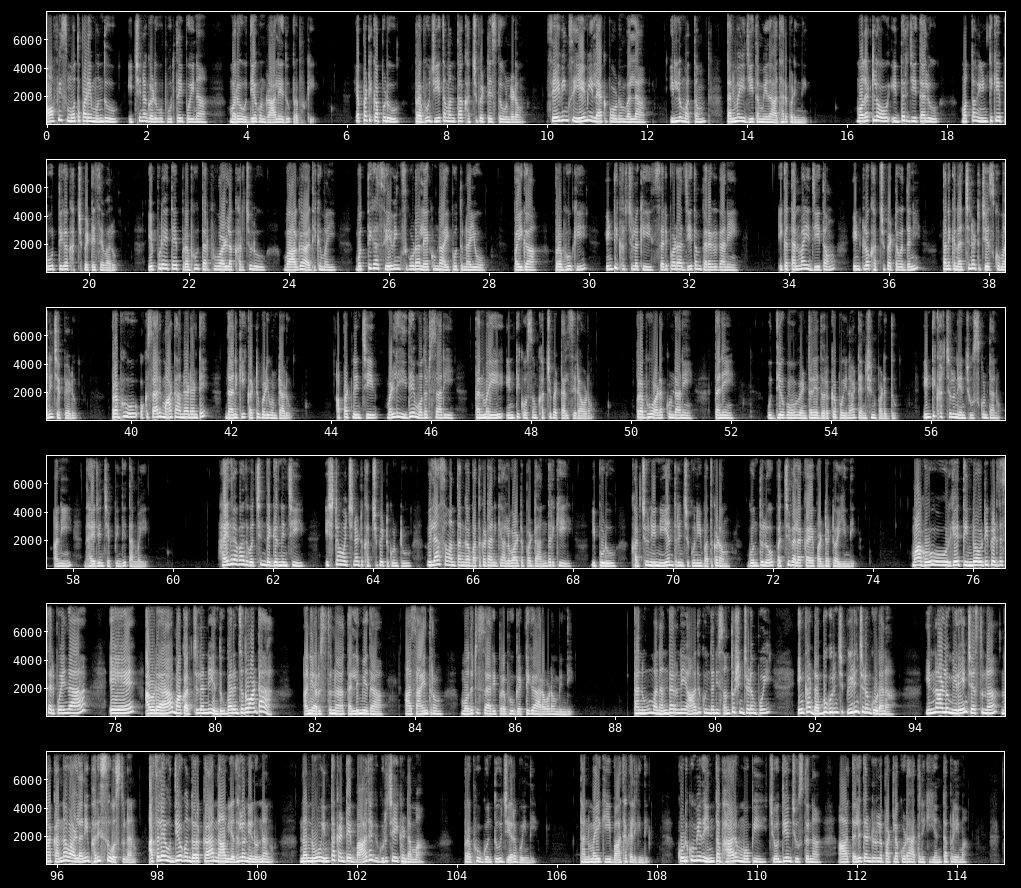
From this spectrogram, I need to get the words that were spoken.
ఆఫీస్ మూతపడే ముందు ఇచ్చిన గడువు పూర్తయిపోయినా మరో ఉద్యోగం రాలేదు ప్రభుకి. ఎప్పటికప్పుడు ప్రభు జీతమంతా ఖర్చు పెట్టేస్తూ ఉండడం సేవింగ్స్ ఏమీ లేకపోవడం వల్ల ఇల్లు మొత్తం తన్మయి జీతం మీద ఆధారపడింది. మొదట్లో ఇద్దరి జీతాలు మొత్తం ఇంటికే పూర్తిగా ఖర్చు పెట్టేసేవారు. ఎప్పుడైతే ప్రభు తరఫు వాళ్ళ ఖర్చులు బాగా అధికమై బొత్తిగా సేవింగ్స్ కూడా లేకుండా అయిపోతున్నాయో పైగా ప్రభుకి ఇంటి ఖర్చులకి సరిపడా జీతం పెరగగానే ఇక తన్మయి జీతం ఇంట్లో ఖర్చు పెట్టవద్దని తనకి నచ్చినట్టు చేసుకోమని చెప్పాడు. ప్రభు ఒకసారి మాట అన్నాడంటే దానికి కట్టుబడి ఉంటాడు. అప్పట్నుంచి మళ్ళీ ఇదే మొదటిసారి తన్మయి ఇంటి కోసం ఖర్చు పెట్టాల్సి రావడం. ప్రభు అడగకుండానే తనే ఉద్యోగం వెంటనే దొరక్కపోయినా టెన్షన్ పడద్దు. ఇంటి ఖర్చులు నేను చూసుకుంటాను అని ధైర్యం చెప్పింది తన్మయి. హైదరాబాద్ వచ్చిన దగ్గర్నుంచి ఇష్టం వచ్చినట్టు ఖర్చు పెట్టుకుంటూ విలాసవంతంగా బతకడానికి అలవాటు పడ్డ అందరికీ ఇప్పుడు ఖర్చుని నియంత్రించుకుని బతకడం గొంతులో పచ్చి వెలక్కాయ పడ్డట్టు అయ్యింది. మాకు ఊరికే తిండి ఒకటి పెడితే సరిపోయిందా? ఏ ఆవిడ మా ఖర్చులన్నీ ఎందుకు భరించదు అంట? అని అరుస్తున్న తల్లి మీద ఆ సాయంత్రం మొదటిసారి ప్రభు గట్టిగా అరవడం వింది. తను మనందరినీ ఆదుకుందని సంతోషించడం పోయి ఇంకా డబ్బు గురించి పీడించడం కూడానా? ఇన్నాళ్ళు మీరేం చేస్తున్నా నా కన్నవాళ్ళని భరిస్తూ వస్తున్నాను. అసలే ఉద్యోగం దొరక్క నా వ్యధలో నేనున్నాను. నన్ను ఇంతకంటే బాధకి గురి చేయకండమ్మా. ప్రభు గొంతు జీరబోయింది. తన్మయ్యకి బాధ కలిగింది. కొడుకు మీద ఇంత భారం మోపి చోద్యం చూస్తున్న ఆ తల్లిదండ్రుల పట్ల కూడా అతనికి ఎంత ప్రేమ.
